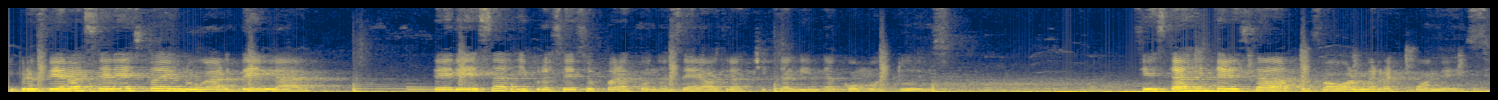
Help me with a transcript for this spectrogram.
Y prefiero hacer esto en lugar de la pereza y proceso para conocer a otra chica linda como tú. Si estás interesada, por favor me responde, dice.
